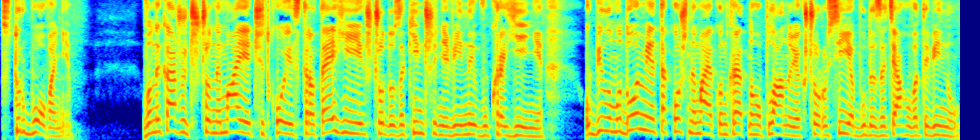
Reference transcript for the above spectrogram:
стурбовані. Вони кажуть, що немає чіткої стратегії щодо закінчення війни в Україні. У Білому домі також немає конкретного плану, якщо Росія буде затягувати війну.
